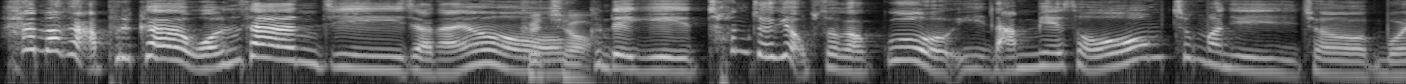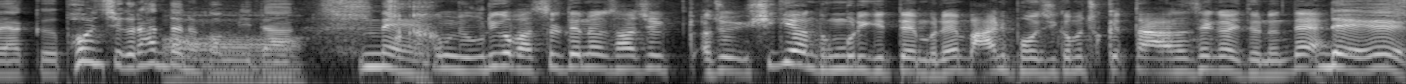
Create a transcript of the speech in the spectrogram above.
하마가 아프리카 원산지잖아요. 그쵸. 근데 이게 천적이 없어갖고, 이 남미에서 엄청 많이, 저, 뭐야, 그, 번식을 한다는 어, 겁니다. 네. 참 우리가 봤을 때는 사실 아주 희귀한 동물이기 때문에 많이 번식하면 좋겠다 하는 생각이 드는데 네.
